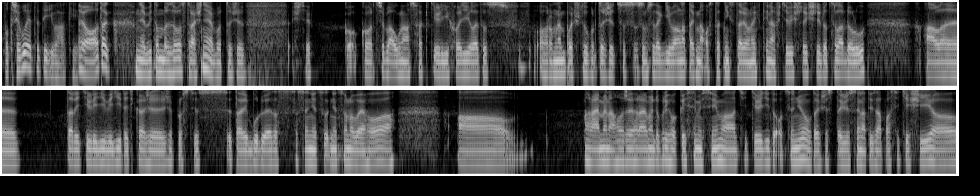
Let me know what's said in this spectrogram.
Potřebujete ty diváky? Jo, tak mě by to mrzelo strašně, protože ještě kor třeba u nás fakt ti lidi chodí letos v ohromném počtu, protože co jsem se tak díval na tak na ostatních stadionech, ty navštěvy šly, šly docela dolů, ale tady ti lidi vidí teďka, že, že prostě se tady buduje zase, zase něco, něco nového a, a hrajeme nahoře, hrajeme dobrý hokej si myslím a ti, ti lidi to oceňují, takže, takže se na ty zápasy těší a,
